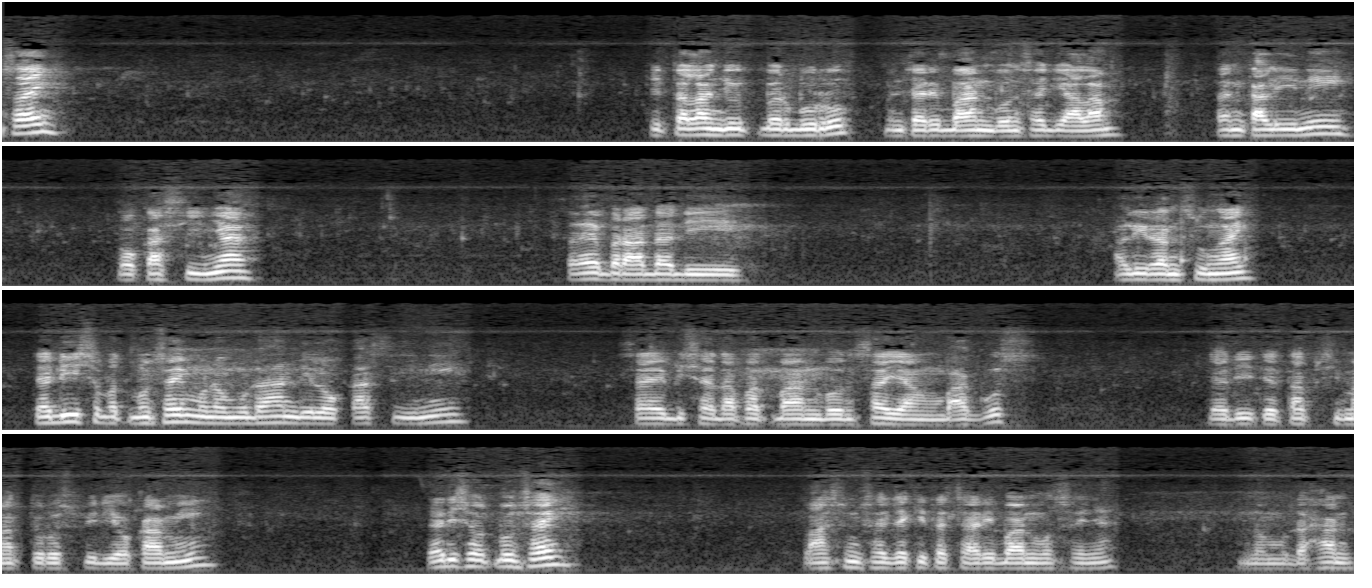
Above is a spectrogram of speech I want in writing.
bonsai. Kita lanjut berburu mencari bahan bonsai di alam. Dan kali ini lokasinya saya berada di aliran sungai. Jadi sobat bonsai mudah-mudahan di lokasi ini saya bisa dapat bahan bonsai yang bagus. Jadi tetap simak terus video kami. Jadi sobat bonsai langsung saja kita cari bahan bonsainya. Mudah-mudahan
